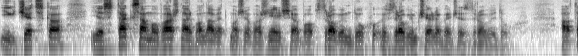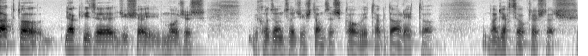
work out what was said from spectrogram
ich dziecka jest tak samo ważna, albo nawet może ważniejsza, bo w zdrowym duchu, w zdrowym ciele będzie zdrowy duch. A tak to, jak widzę dzisiaj młodzież wychodząca gdzieś tam ze szkoły i tak dalej, to no nie chcę określać,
